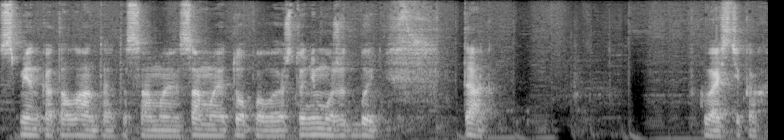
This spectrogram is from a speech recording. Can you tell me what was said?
сменка таланта. Это самое, самое топовое, что не может быть. Так. В кластиках.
